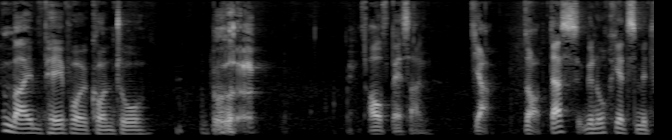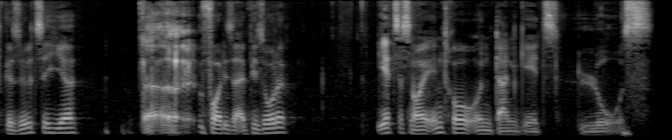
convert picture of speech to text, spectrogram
mein PayPal-Konto aufbessern. Ja, so, das genug jetzt mit Gesülze hier vor dieser Episode. Jetzt das neue Intro und dann geht's los.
